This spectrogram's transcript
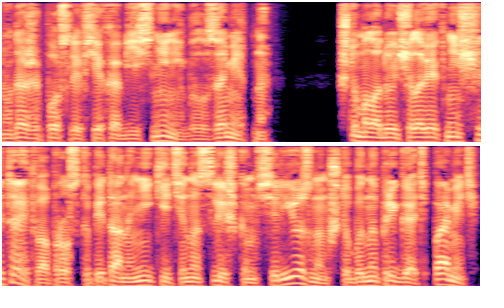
Но даже после всех объяснений было заметно, что молодой человек не считает вопрос капитана Никитина слишком серьезным, чтобы напрягать память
